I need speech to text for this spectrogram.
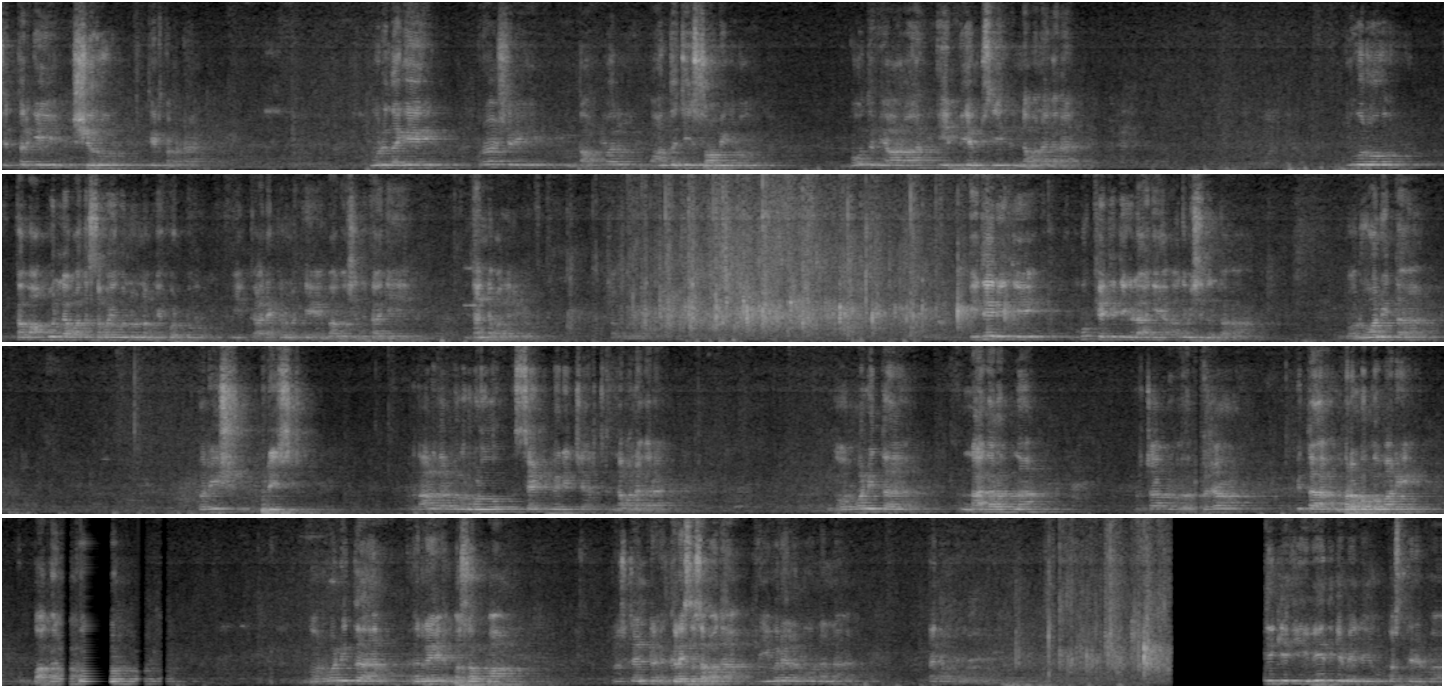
ಚಿತ್ರಗಿ ಶಿರೂರು ತೀರ್ಥಮಠ ಊರಿದಾಗೆ ಪುರಶ್ರೀ ಶ್ರೀ ದಾಂಪಲ್ ಮಾಂತಜಿ ಸ್ವಾಮಿಗಳು, ಬೌದ್ಧ ವಿಹಾರ, A P M C Navanagar. ಇವರು ತಮ್ಮ ಅಮೂಲ್ಯವಾದ ಸಮಯವನ್ನು ನಮಗೆ ಕೊಟ್ಟು ಈ ಕಾರ್ಯಕ್ರಮಕ್ಕೆ ಭಾಗವಹಿಸಿದ್ದಕ್ಕಾಗಿ ಧನ್ಯವಾದಗಳು. ಇದೇ ರೀತಿ ಮುಖ್ಯ ಅತಿಥಿಗಳಾಗಿ ಆಗಮಿಸಿದಂತಹ ಗೌರವಾನ್ವಿತ ಪರೀಶ್ ಪ್ರೀಸ್ಟ್ ಪ್ರಧಾನ ಧರ್ಮಗುರುಗಳು ಸೇಂಟ್ ಮೇರಿ ಚರ್ಚ್, ನವನಗರ, ಗೌರವಾನ್ವಿತ ನಾಗರತ್ನ, ಪ್ರಜಾ ಪ್ರಜಾಪಿತ ಬ್ರಹ್ಮಕುಮಾರಿ ಬಾಗಲಕೋಟ್, ಗೌರವಾನ್ವಿತ ರೇ ಬಸಪ್ಪ, ಪ್ರೆಸಿಡೆಂಟ್ ಕ್ರೈಸ್ತ ಸಮಾಜ, ಇವರೆಲ್ಲರಿಗೂ ನನ್ನ ಧನ್ಯವಾದಗಳು. ವೇದಿಕೆ ಈ ವೇದಿಕೆ ಮೇಲೆ ಉಪಸ್ಥಿತರಿರುವ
